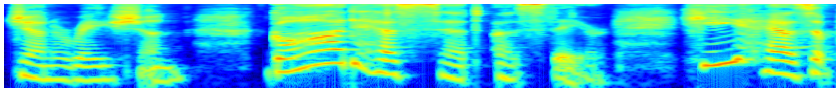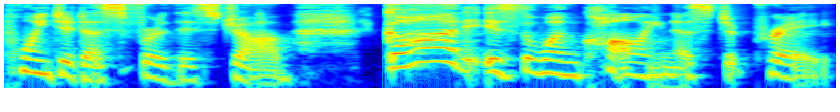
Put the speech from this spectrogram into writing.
generation. God has set us there. He has appointed us for this job. God is the one calling us to pray.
